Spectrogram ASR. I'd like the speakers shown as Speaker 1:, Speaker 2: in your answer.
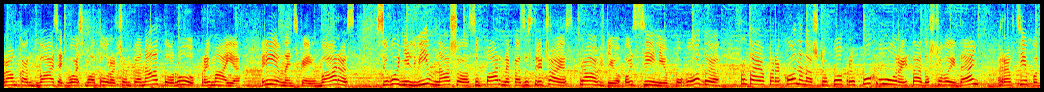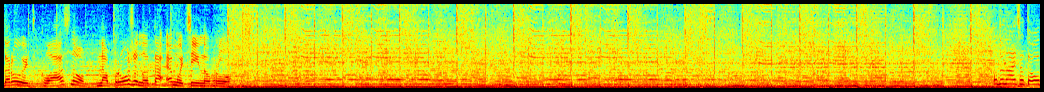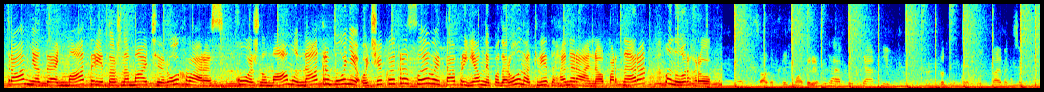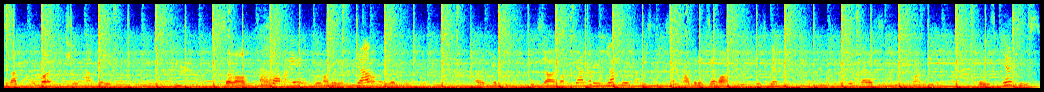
Speaker 1: рамках 28-го туру чемпіонату рух приймає рівненський Варес. Сьогодні Львів нашого суперника зустрічає справжньою осінньою погодою. Проте я переконана, що, попри похмурий та дощовий день, гравці подарують класну, напружену та емоційну гру. – День матері. Тож на матчі Рух Верес кожну маму на трибуні очікує красивий та приємний подарунок від генерального партнера Онур Груп.
Speaker 2: Садок матері.
Speaker 3: Дякую, дякую.
Speaker 2: Садок матері. Це вам.
Speaker 3: Дякую. Дякую, дякую.
Speaker 2: Матері. Це вам. Дякую.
